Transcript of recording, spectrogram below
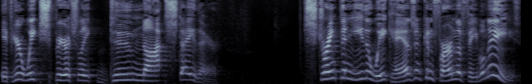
If you're weak spiritually, do not stay there. Strengthen ye the weak hands and confirm the feeble knees.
